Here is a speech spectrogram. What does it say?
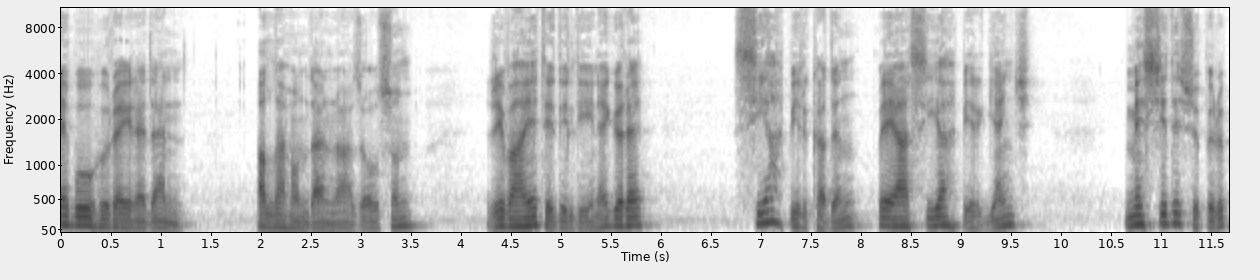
Ebu Hureyre'den Allah ondan razı olsun rivayet edildiğine göre siyah bir kadın veya siyah bir genç mescidi süpürüp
